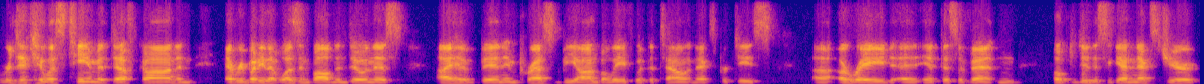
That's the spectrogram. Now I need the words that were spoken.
ridiculous team at DEF CON and everybody that was involved in doing this. I have been impressed beyond belief with the talent and expertise uh, arrayed at, at, this event and hope to do this again next year,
